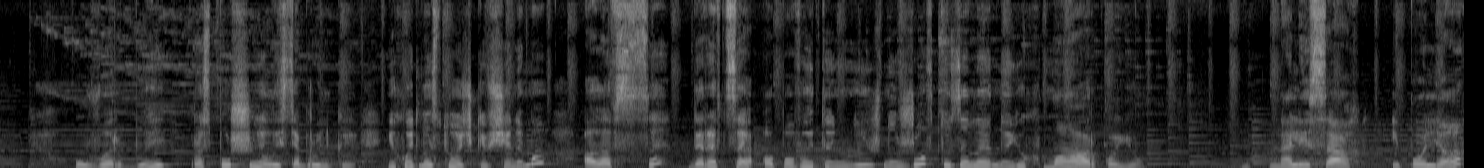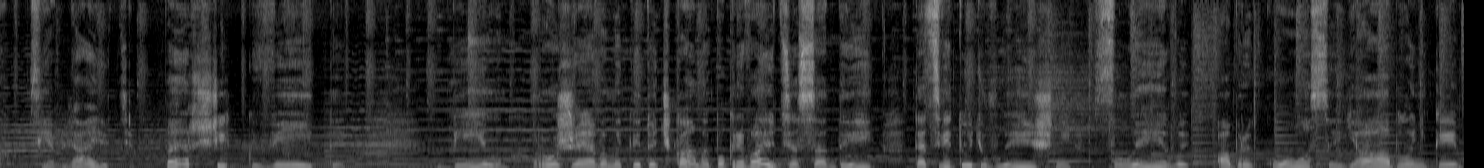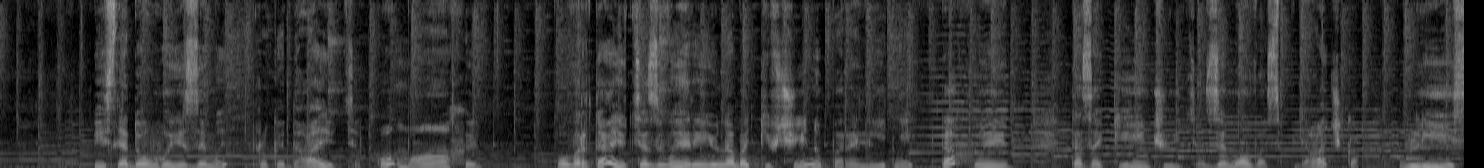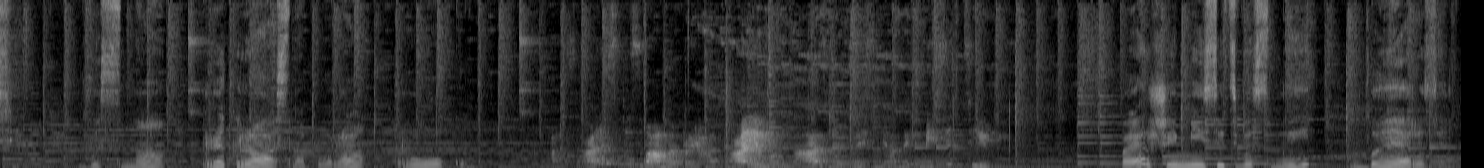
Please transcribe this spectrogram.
У верби розпушилися бруньки, і хоч листочків ще нема, але все деревце оповито ніжно-жовто-зеленою хмаркою. На лісах і полях з'являються перші квіти. Білим, рожевими квіточками покриваються сади та цвітуть вишні, сливи, абрикоси, яблуньки. Після довгої зими прокидаються комахи. Повертаються з вирію на батьківщину перелітні птахи та закінчується зимова сплячка в лісі. Весна прекрасна пора року. А зараз ми з вами пригадаємо назви весняних місяців. Перший місяць весни березень.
